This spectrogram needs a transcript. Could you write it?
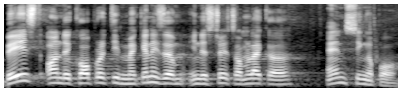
based on the cooperative mechanism in the Straits of Malacca and Singapore.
